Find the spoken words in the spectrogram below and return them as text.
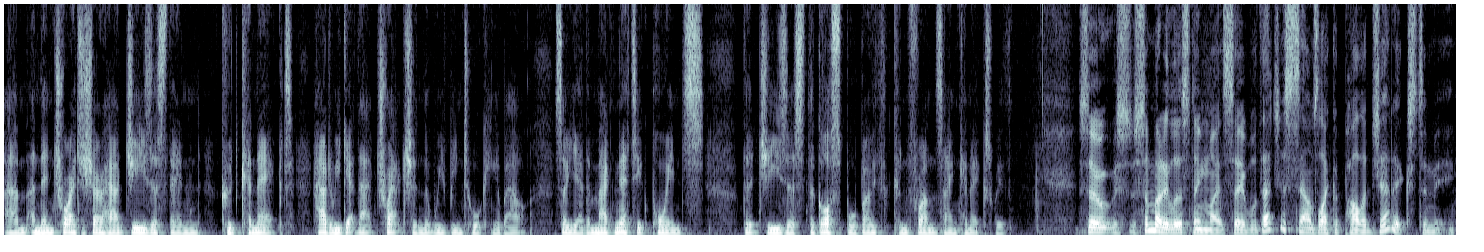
um, and then try to show how Jesus then could connect. How do we get that traction that we've been talking about? So, yeah, the magnetic points that Jesus, the gospel, both confronts and connects with. So, somebody listening might say, well, that just sounds like apologetics to me,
